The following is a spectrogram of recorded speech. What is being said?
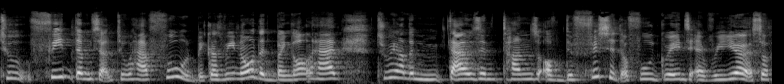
to feed themselves, to have food, because we know that Bengal had 300,000 tons of deficit of food grains every year. So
